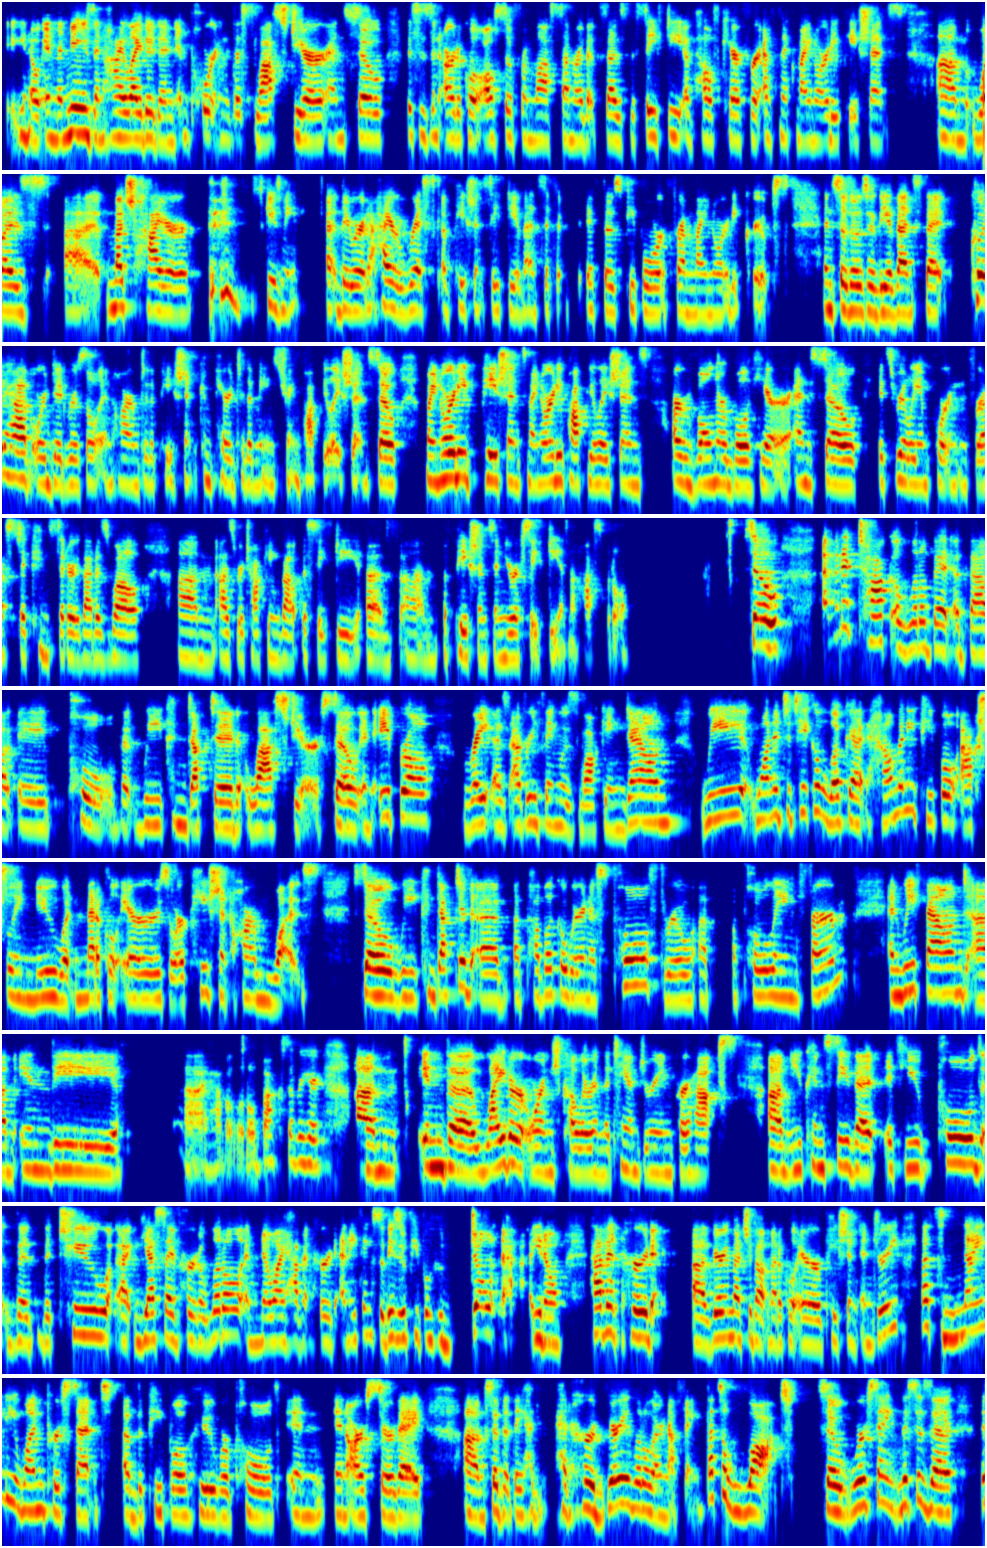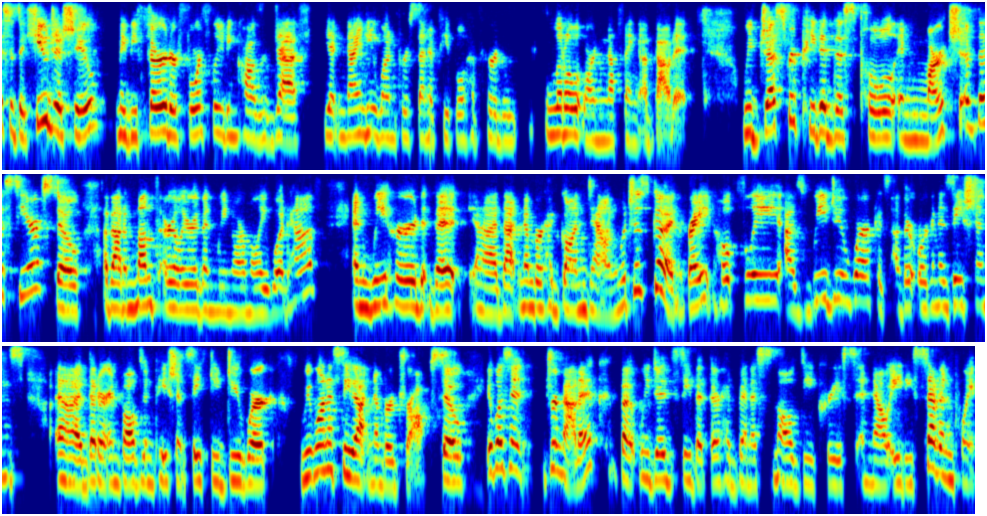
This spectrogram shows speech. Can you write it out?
you know, in the news and highlighted and important this last year. And so this is an article also from last summer that says the safety of healthcare for ethnic minority patients um, was uh, much higher, excuse me, uh, they were at a higher risk of patient safety events if, if those people were from minority groups. And so those are the events that could have or did result in harm to the patient compared to the mainstream population. So minority patients, minority populations are vulnerable here. And so it's really important for us to consider that as well um, as we're talking about the safety of, um, of patients and your safety in the hospital. So I'm going to talk a little bit about a poll that we conducted last year. So in April, right as everything was locking down, we wanted to take a look at how many people actually knew what medical errors or patient harm was. So we conducted a, a public awareness poll through a, a, polling firm, and we found um, in the I have a little box over here. Um, in the lighter orange color, in the tangerine perhaps, um, you can see that if you pulled the, the two, uh, yes, I've heard a little and no, I haven't heard anything. So these are people who don't, you know, haven't heard uh, very much about medical error patient injury. That's 91% of the people who were polled in, in our survey um, said that they had, had heard very little or nothing. That's a lot. So we're saying this is a this is a huge issue, maybe third or fourth leading cause of death, yet 91% of people have heard little or nothing about it. We just repeated this poll in March of this year, so about a month earlier than we normally would have. And we heard that uh, that number had gone down, which is good, right? Hopefully, as we do work, as other organizations uh, that are involved in patient safety do work, we want to see that number drop. So it wasn't dramatic, but we did see that there had been a small decrease, and now 87.3%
